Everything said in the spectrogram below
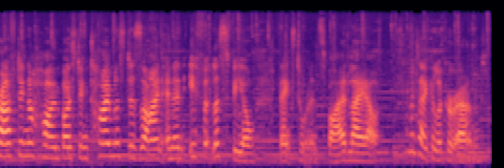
crafting a home boasting timeless design and an effortless feel thanks to an inspired layout. Come and take a look around.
